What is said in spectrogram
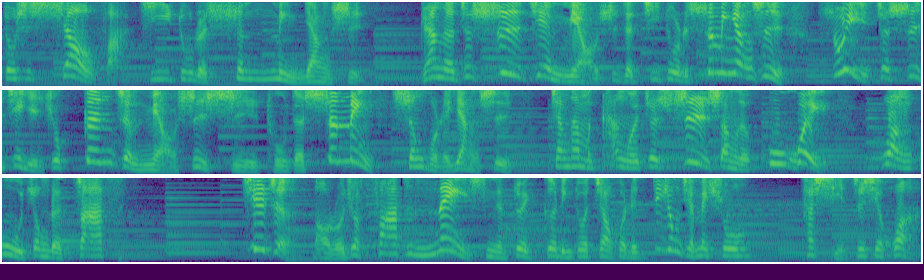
都是效法基督的生命样式。然而，这世界藐视着基督的生命样式，所以这世界也就跟着藐视使徒的生命生活的样式，将他们看为这世上的污秽，万物中的渣滓。接着，保罗就发自内心的对哥林多教会的弟兄姐妹说：“他写这些话，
